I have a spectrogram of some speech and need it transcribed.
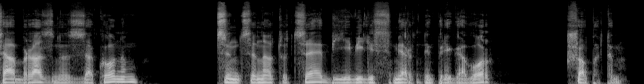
Сообразно с законом, Цинциннату Ц объявили смертный приговор шепотом.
